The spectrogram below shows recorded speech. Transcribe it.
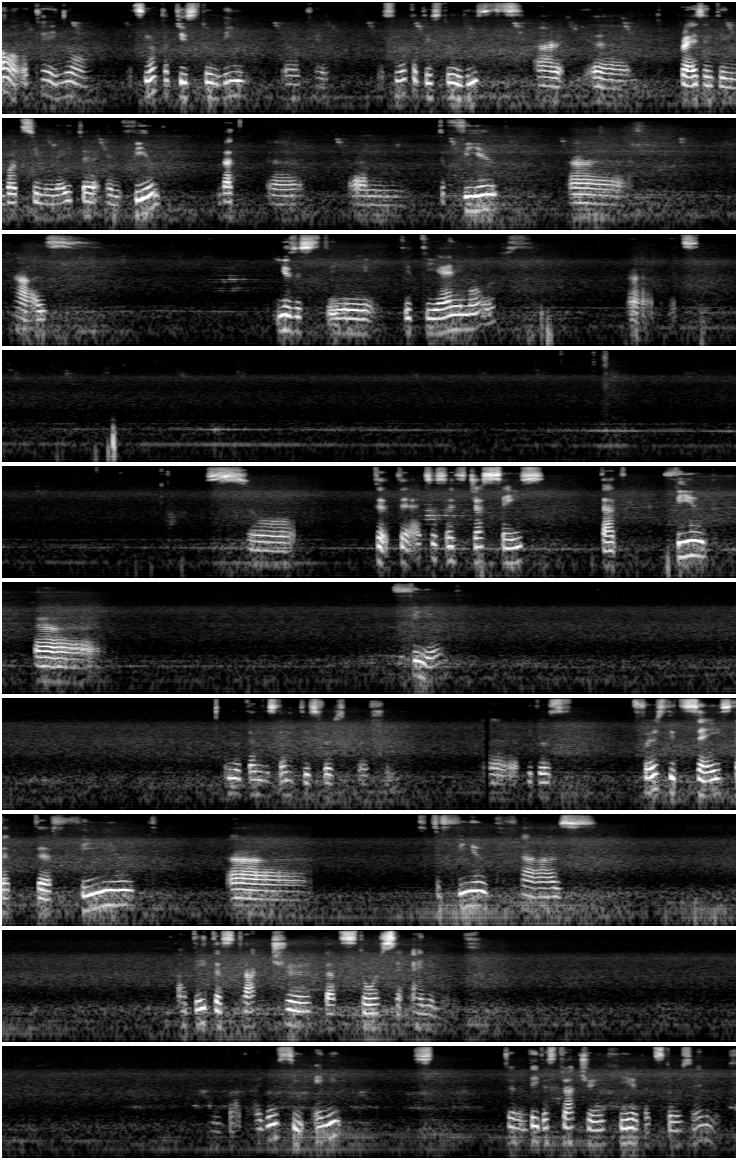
Oh, okay, no. It's not that these two li- Okay. It's not that these two lists are uh, present in both simulator and field, but uh, um, the field uh, has uses the the, the animals. Uh, it's so the, the exercise just says that field uh, field I do not understand this first question. Uh, because first it says that the field uh, the field has a data structure that stores animals. But I don't see any st data structure in here that stores animals.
